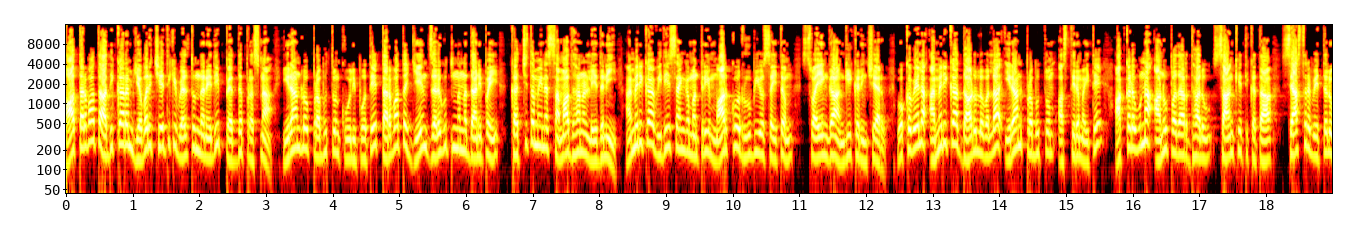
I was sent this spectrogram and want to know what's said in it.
ఆ తర్వాత అధికారం ఎవరి చేతికి వెళ్తుందనేది పెద్ద ప్రశ్న. ఇరాన్లో ప్రభుత్వం కూలిపోతే తర్వాత ఏం జరుగుతుందన్న దానిపై ఖచ్చితమైన సమాధానం లేదని అమెరికా విదేశాంగ మంత్రి మార్కో రూబియో సైతం స్వయంగా అంగీకరించారు. ఒకవేళ అమెరికా దాడుల వల్ల ఇరాన్ ప్రభుత్వం అస్థిరమైతే అక్కడ ఉన్న అణు పదార్థాలు సాంకేతికత శాస్త్రవేత్తలు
